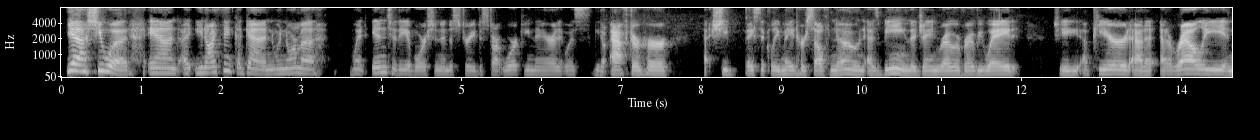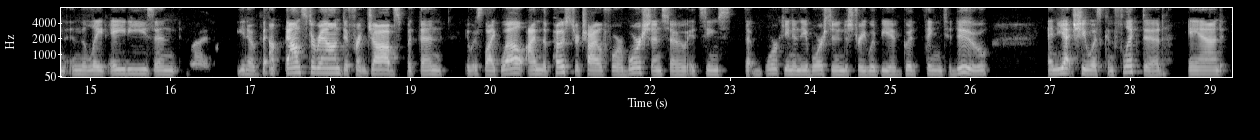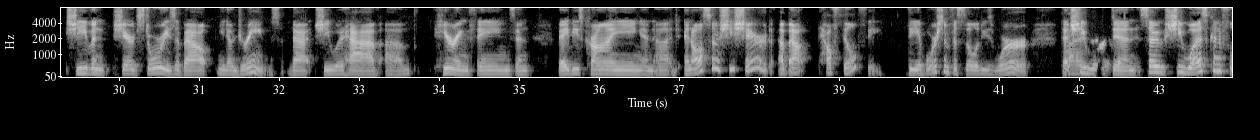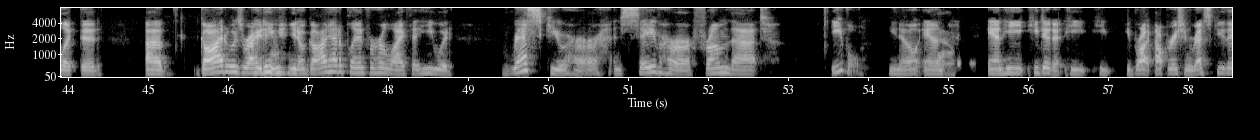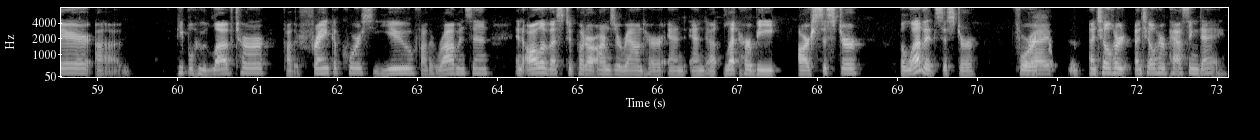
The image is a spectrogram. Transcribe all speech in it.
Yeah, she would. And you know, I think again, when Norma went into the abortion industry to start working there, And it was you know after her, she basically made herself known as being the Jane Roe of Roe v. Wade. She appeared at a at a rally in, in the late '80s and right. you know bounced around different jobs, but then it was like, well, I'm the poster child for abortion, so it seems that working in the abortion industry would be a good thing to do. And yet she was conflicted. And she even shared stories about, you know, dreams that she would have, um, hearing things and babies crying. And, uh, and also she shared about how filthy the abortion facilities were that right. she worked in. So she was conflicted. Uh, God was writing, you know, God had a plan for her life that he would rescue her and save her from that evil you know and yeah. And he he did it. He he he brought operation rescue there. Uh, people who loved her father frank of course you father robinson and all of us to put our arms around her and and uh, let her be our sister beloved sister for right. until her until her passing day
